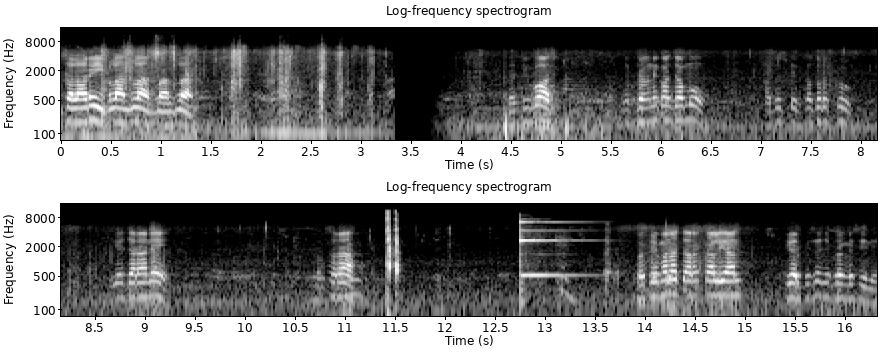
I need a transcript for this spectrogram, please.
Enggak usah lari, pelan-pelan, pelan-pelan. Jadi bos, nyebrang nih kancamu. Satu tim, satu regu. Iya carane. Terserah. Bagaimana cara kalian biar bisa nyebrang ke sini?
